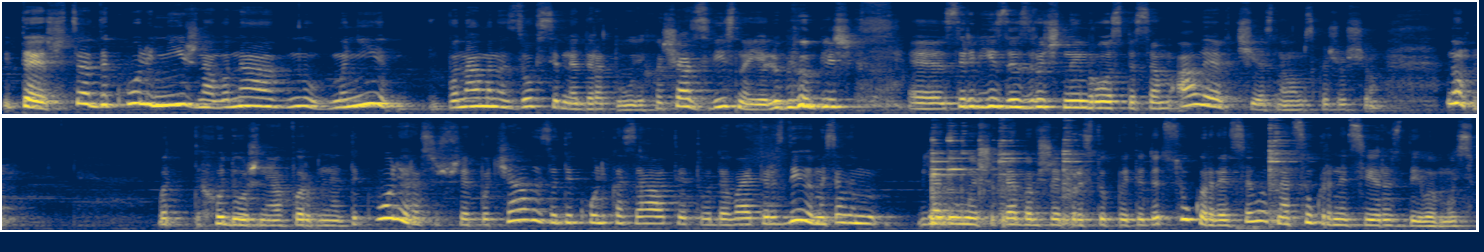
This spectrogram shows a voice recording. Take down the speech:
І теж ця деколь ніжна, вона ну, мені вона мене зовсім не дратує. Хоча, звісно, я люблю більш е, сервізи з ручним розписом, але чесно вам скажу, що ну, от художнє оформлення деколі, раз вже почали за деколь казати, то давайте роздивимося. Але я думаю, що треба вже приступити до цукорниці. От на цукорниці роздивимось.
